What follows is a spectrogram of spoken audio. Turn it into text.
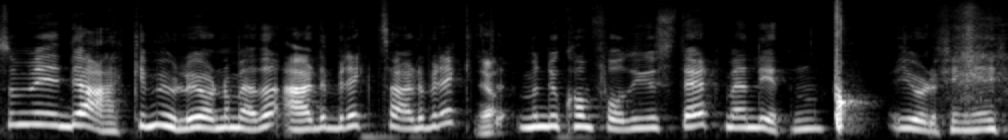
Som det er ikke mulig å gjøre noe med det. Er det brekt, så er det brekt. Ja. Men du kan få det justert med en liten julefinger.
